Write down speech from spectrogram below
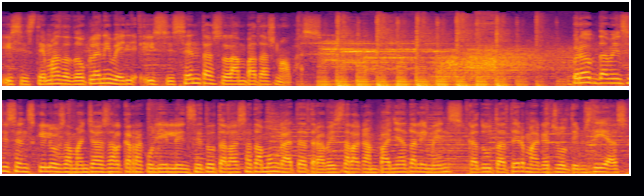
i sistema de doble nivell i 600 làmpades noves. Prop de 1.600 quilos de menjar és el que ha recollit l'Institut Alassat de Montgat a través de la campanya d'aliments que ha dut a terme aquests últims dies.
